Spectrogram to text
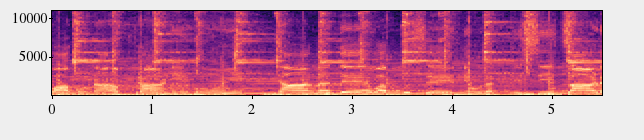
पाहुणा प्राणी होय. ज्ञानदेव पुसे निवृत्तीसी चाड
